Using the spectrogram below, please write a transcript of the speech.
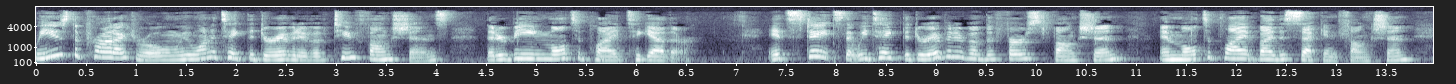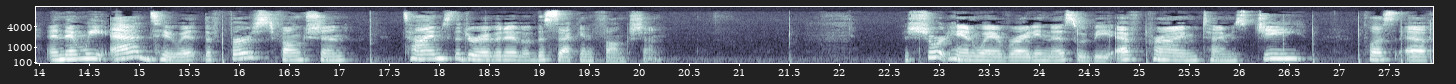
We use the product rule when we want to take the derivative of two functions that are being multiplied together. It states that we take the derivative of the first function and multiply it by the second function, and then we add to it the first function times the derivative of the second function. A shorthand way of writing this would be f prime times g plus f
